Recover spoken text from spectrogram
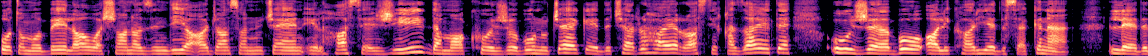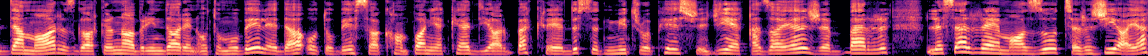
اتومبیلا و شانا زندی آجانسا نوچین الهاس جی دما کو جبو نوچه که ده چره های راستی قضایت و جبو آلیکاری ده سکنه. لید دما رزگار کرنا بریندارن اتومبیل ده اتوبیسا کامپانیا که دیار بکر دست میترو پیش جی قضای جبر لسر مازوت رجی آیا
